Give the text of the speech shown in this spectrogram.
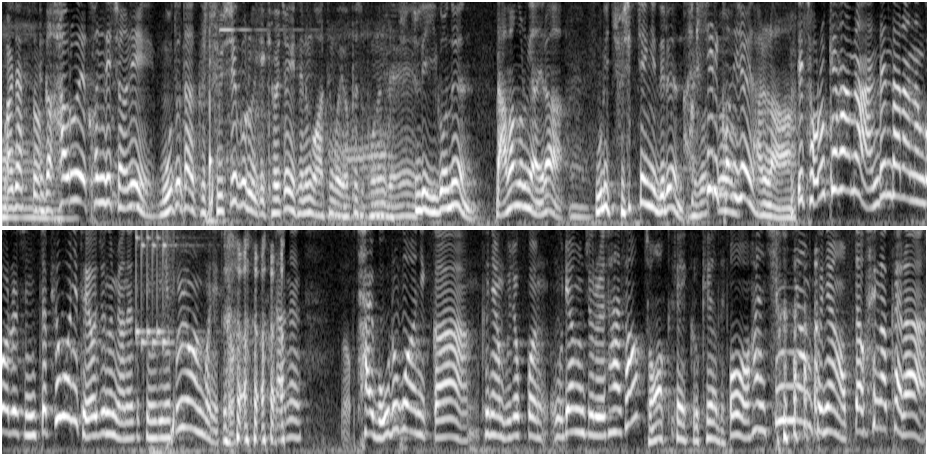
맞았어. 그러니까 하루의 컨디션이 모두 다 그 주식으로 이게 결정이 되는 것 같은 거예요. 옆에서 보는데. 근데 이거는 나만 그런 게 아니라 우리 주식쟁이들은 확실히 이것도- 컨디션이 달라. 근데 저렇게 하면 안 된다라는 거를 진짜 표본이 되어주는 면에서 딘딘이 훌륭한 건 있어. 나는 잘 모르고 하니까 그냥 무조건 우량주를 사서 정확하게 그렇게 해야 돼. 어, 한 10년 그냥 없다고 생각해라.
